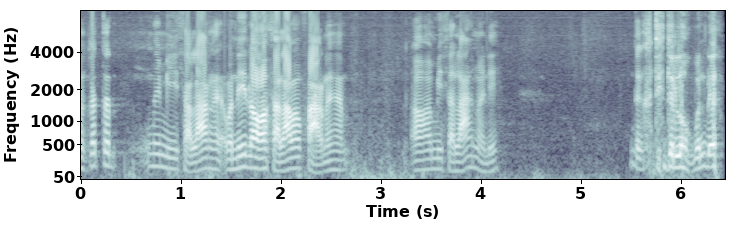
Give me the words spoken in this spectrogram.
มันก็จะไม่มีสาระไงวันนี้เราเอาสาระมาฝากนะครับ เอาให้มีสาระหน่อยดิแต่ก็ติดตลกเหมือนเดิม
